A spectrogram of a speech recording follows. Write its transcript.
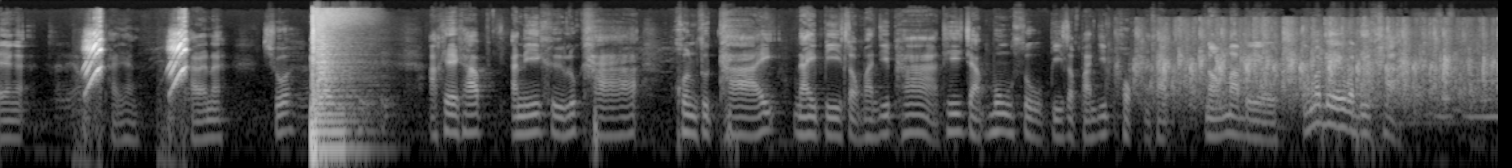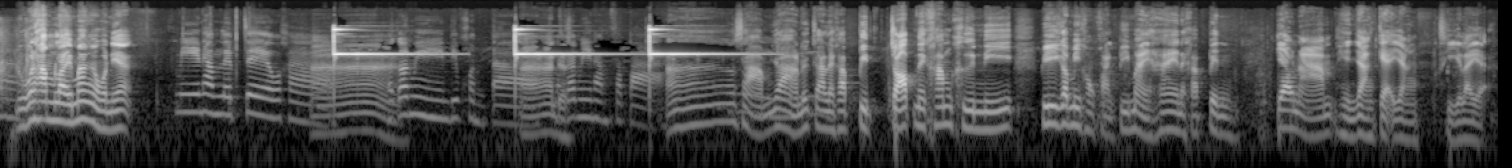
ายยังอะถ่ายยังถ่ายแล้วนะชัวร์โอเคครับ อันนี้คือลูกค้าคนสุดท้ายในปี 2025 ที่จะมุ่งสู่ปี 2026 นะครับ น้องมาเบล น้องมาเบลสวัสดีค่ะ หนูว่าทำอะไรมั่งอะวันเนี้ย มีทำเล็บเจลค่ะ อ่า แล้วก็มีดิฟขนตา อ่าเดี๋ยวแล้วก็มีทำสปา อ่าสามอย่างด้วยกันเลยครับ ปิดจ็อบในค่ำคืนนี้ พี่ก็มีของขวัญปีใหม่ให้นะครับ เป็น แก้วน้ำเห็นอย่างแกะอย่างสีอะไรอะ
